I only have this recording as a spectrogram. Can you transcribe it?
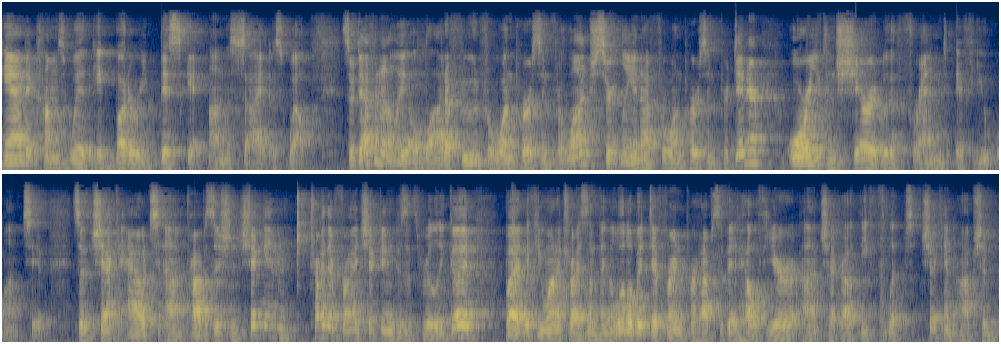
and it comes with a buttery biscuit on the side as well. So definitely a lot of food for one person for lunch, certainly enough for one person for dinner, or you can share it with a friend if you want to. So check out uh, Proposition Chicken. Try their fried chicken because it's really good, but if you want to try something a little bit different, perhaps a bit healthier, uh, check out the flipped chicken option.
